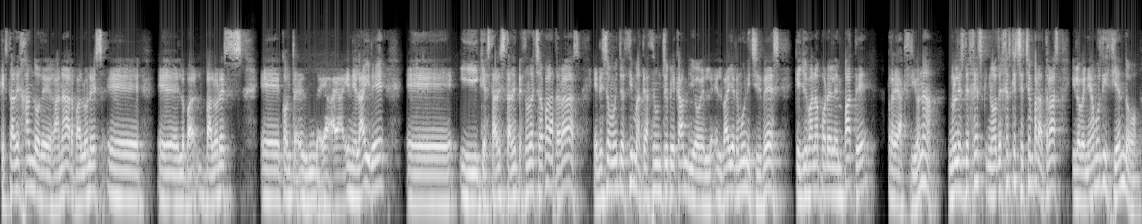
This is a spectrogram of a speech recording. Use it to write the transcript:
que está dejando de ganar balones, eh, eh, lo- ba- balones eh, en el aire y que están, están empezando a echar para atrás. En ese momento encima te hacen un triple cambio el, el Bayern Múnich y ves que ellos van a por el empate, reacciona. No les dejes, no dejes que se echen para atrás. Y lo veníamos diciendo.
